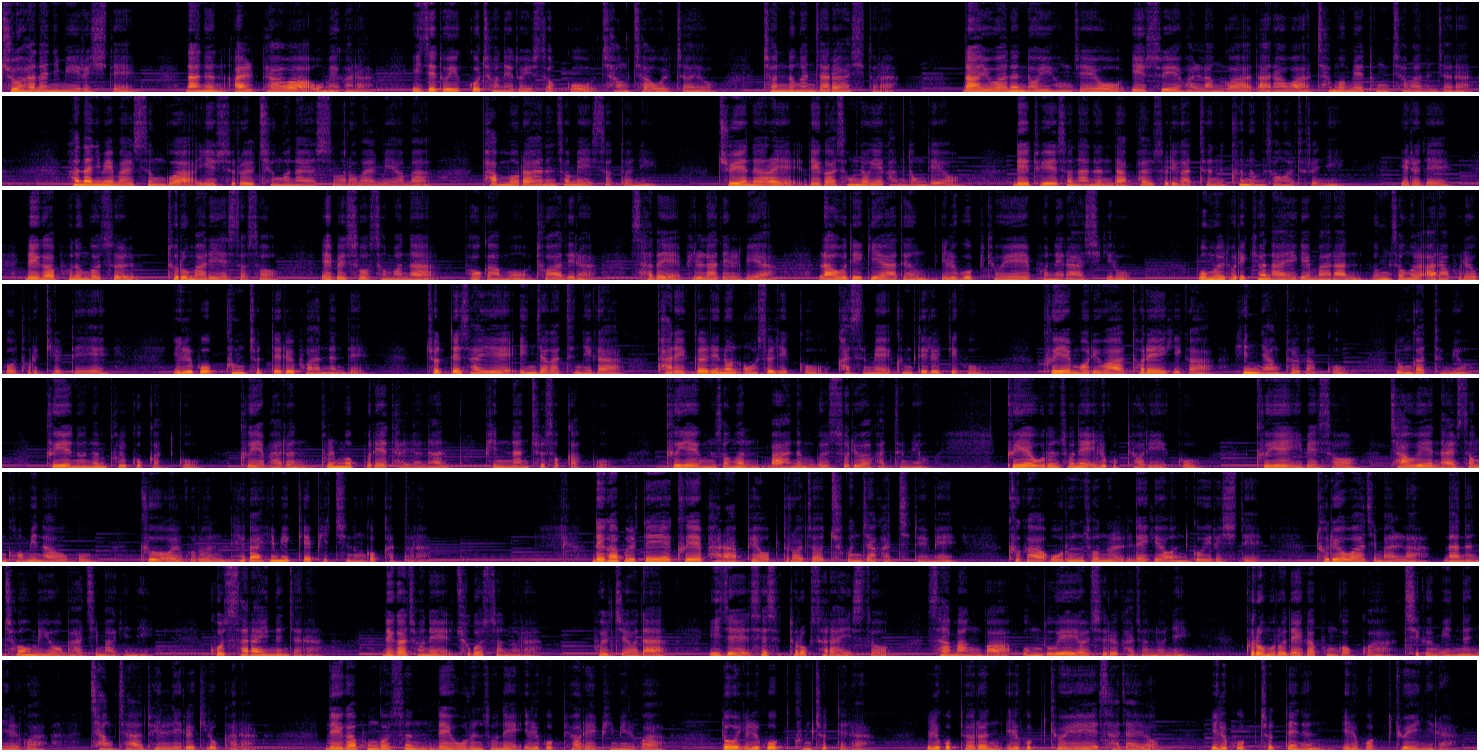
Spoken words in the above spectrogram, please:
주 하나님이 이르시되 나는 알파와 오메가라. 이제도 있고 전에도 있었고 장차 올 자요. 전능한 자라 하시더라. 나 요한은 너희 형제요 예수의 환란과 나라와 참음에 동참하는 자라. 하나님의 말씀과 예수를 증언하였으므로 말미암아 밤모라 하는 섬에 있었더니 주의 날에 내가 성령에 감동되어 내 뒤에서 나는 나팔 소리 같은 큰 음성을 들으니 이르되 내가 보는 것을 두루마리에 써서 에베소 서머나 버가모 두아디라 사대 빌라델비아 라우디게아 등 일곱 교회에 보내라 하시기로 몸을 돌이켜 나에게 말한 음성을 알아보려고 돌이킬 때에 일곱 금촛대를 보았는데 촛대 사이에 인자 같은 이가 발에 끌리는 옷을 입고 가슴에 금띠를 띠고 그의 머리와 털의 기가 흰 양털 같고 눈 같으며 그의 눈은 불꽃 같고 그의 발은 풀무불에 단련한 빛난 추석 같고 그의 음성은 많은 물소리와 같으며 그의 오른손에 일곱 별이 있고 그의 입에서 좌우에 날성 검이 나오고 그 얼굴은 해가 힘있게 비치는 것 같더라. 내가 볼 때에 그의 발 앞에 엎드러져 죽은 자 같이 되매 그가 오른손을 내게 얹고 이르시되 두려워하지 말라. 나는 처음이요 마지막이니 곧 살아있는 자라. 내가 전에 죽었었노라. 볼지어다 이제 세세토록 살아있어 사망과 음부의 열쇠를 가졌노니 그러므로 내가 본 것과 지금 있는 일과 장차 될 일을 기록하라. 내가 본 것은 내 오른손에 일곱 별의 비밀과 또 일곱 금초대라. 일곱 별은 일곱 교회의 사자여 일곱 촛대는 일곱 교인이라.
